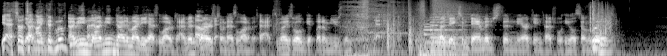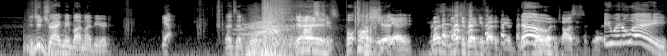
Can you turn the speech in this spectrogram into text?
Yeah, so it's Yeah, I, I could move. I mean, back. I mean, Dynamite he has a lot of Time. I mean, Oh, okay. Firestone has a lot of attacks. You might as well get let him use them. Yeah. If I take some damage, then the Arcane Touch will heal some of it. Did you drag me by my beard? Yeah. That's it. Tossed you. Yes. Oh shit. Yeah, he must, must have dragged you by the beard. No! No one tosses a word. He went away.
